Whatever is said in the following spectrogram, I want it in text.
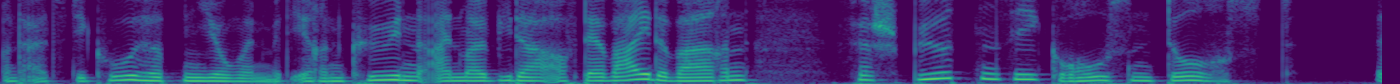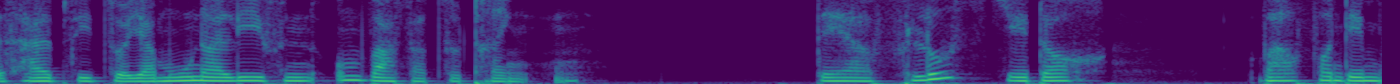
und als die Kuhhirtenjungen mit ihren Kühen einmal wieder auf der Weide waren, verspürten sie großen Durst, weshalb sie zur Yamuna liefen, um Wasser zu trinken. Der Fluss jedoch war von dem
